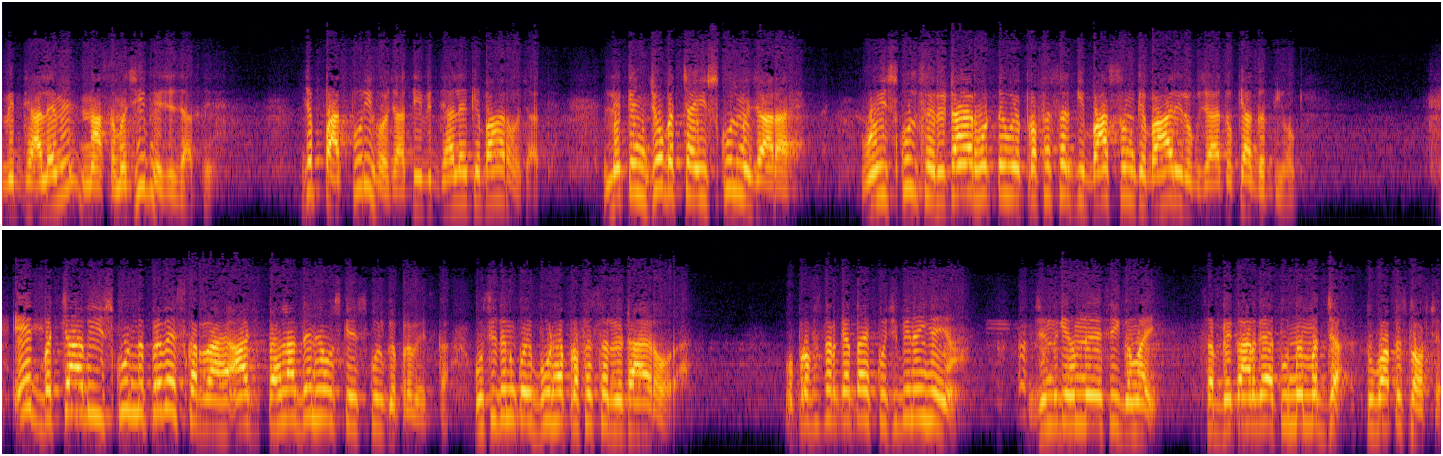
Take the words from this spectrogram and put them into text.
विद्यालय में ना समझ ही भेजे जाते हैं। जब बात पूरी हो जाती, विद्यालय के बाहर हो जाते लेकिन जो बच्चा स्कूल में जा रहा है, वो स्कूल से रिटायर होते हुए प्रोफेसर की बात सुन के बाहर ही रुक जाए तो क्या गति होगी? एक बच्चा अभी स्कूल में प्रवेश कर रहा है, आज पहला दिन है उसके स्कूल के प्रवेश का। उसी दिन कोई बूढ़ा प्रोफेसर रिटायर हो रहा है। वो प्रोफेसर कहता है, कुछ भी नहीं है यहाँ। ज़िंदगी हमने ऐसी गंवाई। सब बेकार गया, तू न मत जा, तू वापस लौट चल।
